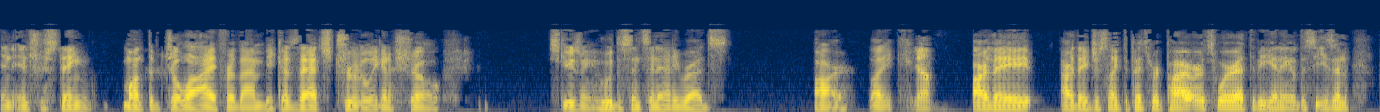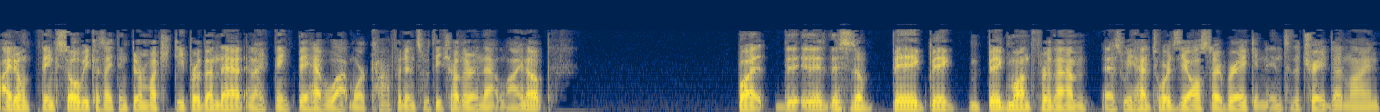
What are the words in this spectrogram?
an interesting month of July for them because that's truly going to show excuse me, who the Cincinnati Reds are. Like, yeah. are they, are they just like the Pittsburgh Pirates were at the beginning of the season? I don't think so because I think they're much deeper than that and I think they have a lot more confidence with each other in that lineup. But th- this is a big, big, big month for them as we head towards the All-Star break and into the trade deadline.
